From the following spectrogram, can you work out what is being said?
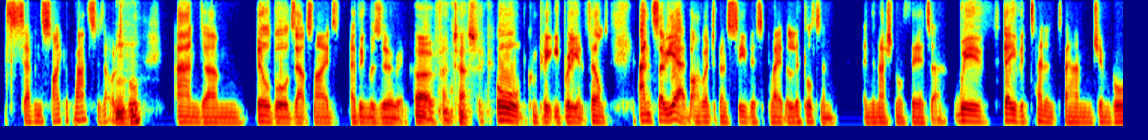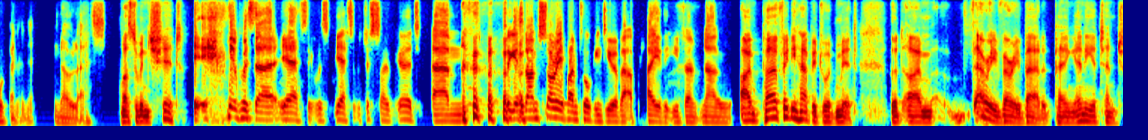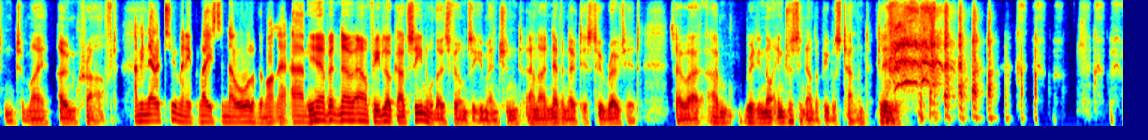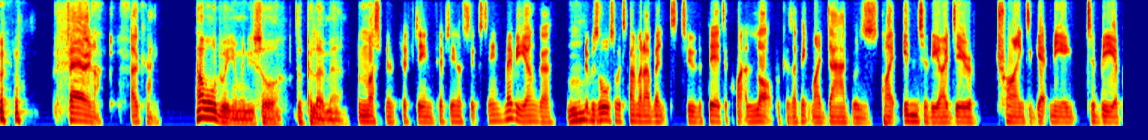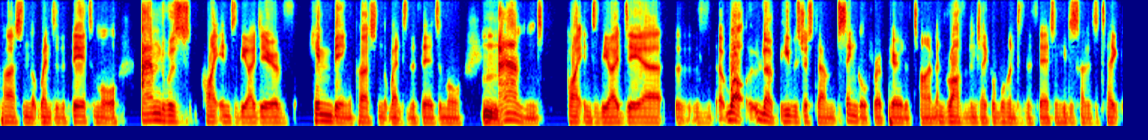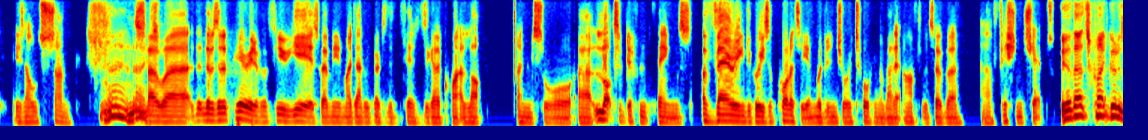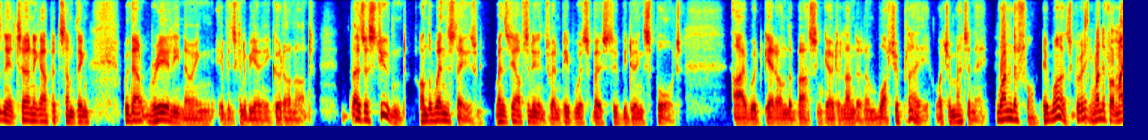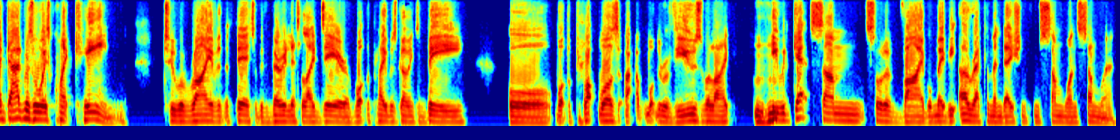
Seven Psychopaths. Is that what it's mm-hmm. called? and um, billboards outside Ebbing, Missouri. Oh, fantastic! All completely brilliant films. And so, yeah, I went to go and see this play at the Lyttelton in the National Theatre with David Tennant and Jim Broadbent in it, no less. Must have been shit. It, it was, uh, yes, it was, yes, it was just so good. Um, so yes, I'm sorry if I'm talking to you about a play that you don't know. I'm perfectly happy to admit that I'm very, very bad at paying any attention to my own craft. I mean, there are too many plays to know all of them, aren't there? Um, yeah, but no, Alfie, look, I've seen all those films that you mentioned, and I never noticed who wrote it. So uh, I'm really not interested in other people's talent, clearly. Fair enough. Okay. How old were you when you saw The Pillow Man? It must have been 15, 15 or 16, maybe younger. Mm. It was also a time when I went to the theatre quite a lot because I think my dad was quite into the idea of trying to get me to be a person that went to the theatre more and was quite into the idea of him being a person that went to the theatre more mm. and quite into the idea. well, no, he was just um, single for a period of time, and rather than take a woman to the theatre, he decided to take his old son. Oh, nice. So uh, th- there was a period of a few years where me and my dad would go to the theatre together quite a lot and saw uh, lots of different things of varying degrees of quality and would enjoy talking about it afterwards over uh, fish and chips. Yeah, that's quite good, isn't it? Turning up at something without really knowing if it's going to be any good or not. As a student on the Wednesdays, Wednesday afternoons, when people were supposed to be doing sport, I would get on the bus and go to London and watch a play, watch a matinee. Wonderful. It was great. Wonderful. My dad was always quite keen to arrive at the theatre with very little idea of what the play was going to be or what the plot was, uh, what the reviews were like. Mm-hmm. He would get some sort of vibe or maybe a recommendation from someone somewhere.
